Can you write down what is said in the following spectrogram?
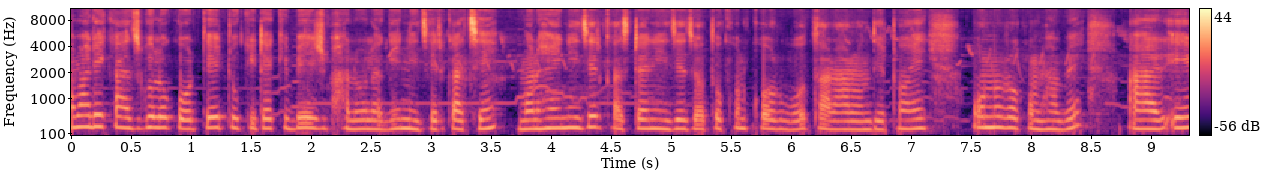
আমার এই কাজগুলো করতে টুকিটাকি বেশ ভালো লাগে নিজের কাছে। মনে হয় নিজের কাজটা নিজে যতক্ষণ করব তার আনন্দটাই অন্যরকম হবে আর এই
